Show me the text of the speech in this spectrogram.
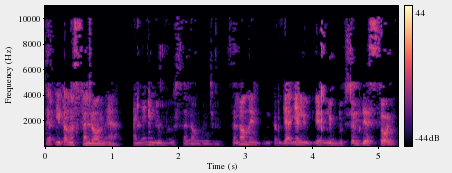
Это еда соленая, а я не люблю соленую еду. Соленые, я, я, я люблю все без соли.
